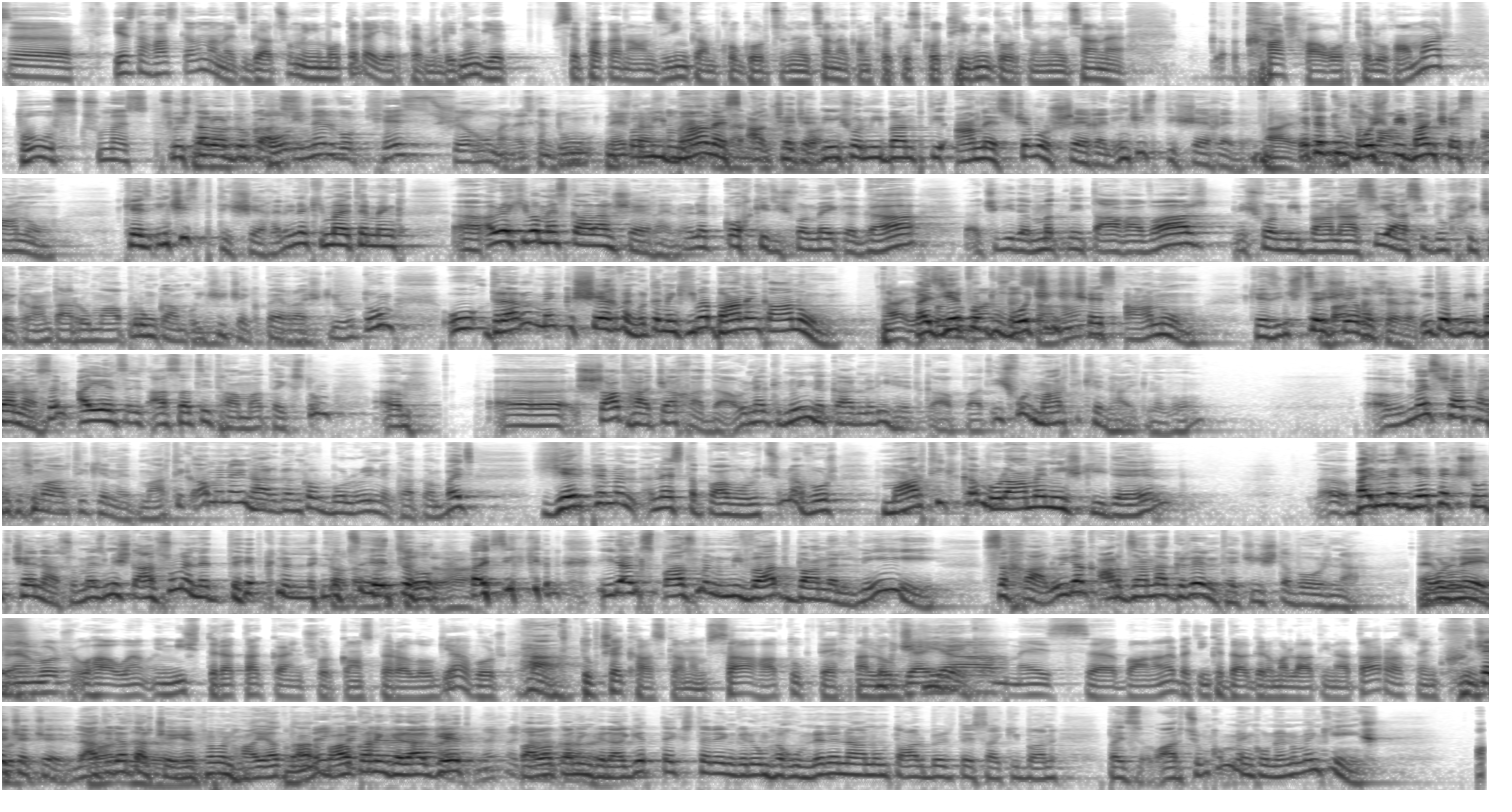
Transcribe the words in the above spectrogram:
ես դա հասկանում եմ այդ զգացումը, իմ մոտ էլ է երբեմն լինում, երբ սեփական անձին կամ քո գործունեությանը կամ թեկուս քո թիմի գործունեությանը քաշ հաղորդելու համար դու սկսում ես ցույց տալ որ դու կաս օրինել որ քեզ շեղում են այսինքն դու ներկայացնում ես մի բան ես չէ չէ ինչ որ մի բան է անես չէ որ շեղեն ինչից պետք է շեղեն եթե դու ոչ մի բան չես անում քեզ ինչից է շեղեն։ Օրինակ հիմա եթե մենք օրինակ հիմա մեզ կարան շեղեն։ Օրինակ կողքից ինչ-որ մեկը գա, չգիտեմ, մտնի տաղավար, ինչ-որ մի բան ասի, ասի դուք խիչ եք անտառում ապրում կամ ինչի չեք պերաշկի ուտում, ու դրանով մենք կշեղվենք, որտեղ մենք հիմա բան ենք անում։ Բայց երբ որ դու ոչինչ չես անում, քեզ ինչից է շեղում։ Իդեպ մի բան ասեմ, այ այս ասացիդ համատեքստում շատ հաճախ է դա։ Օրինակ նույն նկարների հետ կապված։ Ինչ որ մարդիկ են հայտնվում, մեզ շատ հայտնի մարդիկ են այդ մարդիկ ամենայն հարգանքով բոլորի նկատմամբ, բայց երբեմն այնպես տպավորություն է, որ մարդիկ կան, որ ամեն ինչ գիտեն, բայց մեզ երբեք շուտ չեն ասում։ Մեզ միշտ ասում են այդ դեպքն լնելուց հետո, այսինքն իրանք սպասում են մի վատ բան լինի, սխալ, ու իրանք արձանագրեն թե ճիշտը որն է օրներ որ հա միշտ դրա տակ կա ինչ որ կոնսպիրոլոգիա որ հա։ դուք չեք հասկանում սա հատուկ տեխնոլոգիա է մեզ բանանը բայց ինքը դա գրում է լատինատար ասենք ու ինչ որ չէ չէ լատինատար չէ երբեմն հայատար բավականին գրագետ բավականին գրագետ տեքստեր են գրում հղումներ են անում տարբեր տեսակի բան բայց արդյունքում մենք ունենում ենք ինչ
